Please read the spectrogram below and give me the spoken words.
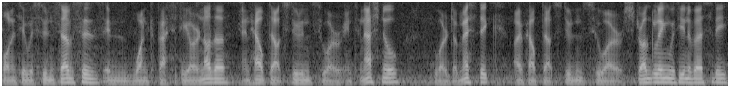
volunteer with student services in one capacity or another and helped out students who are international, who are domestic. I've helped out students who are struggling with university.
